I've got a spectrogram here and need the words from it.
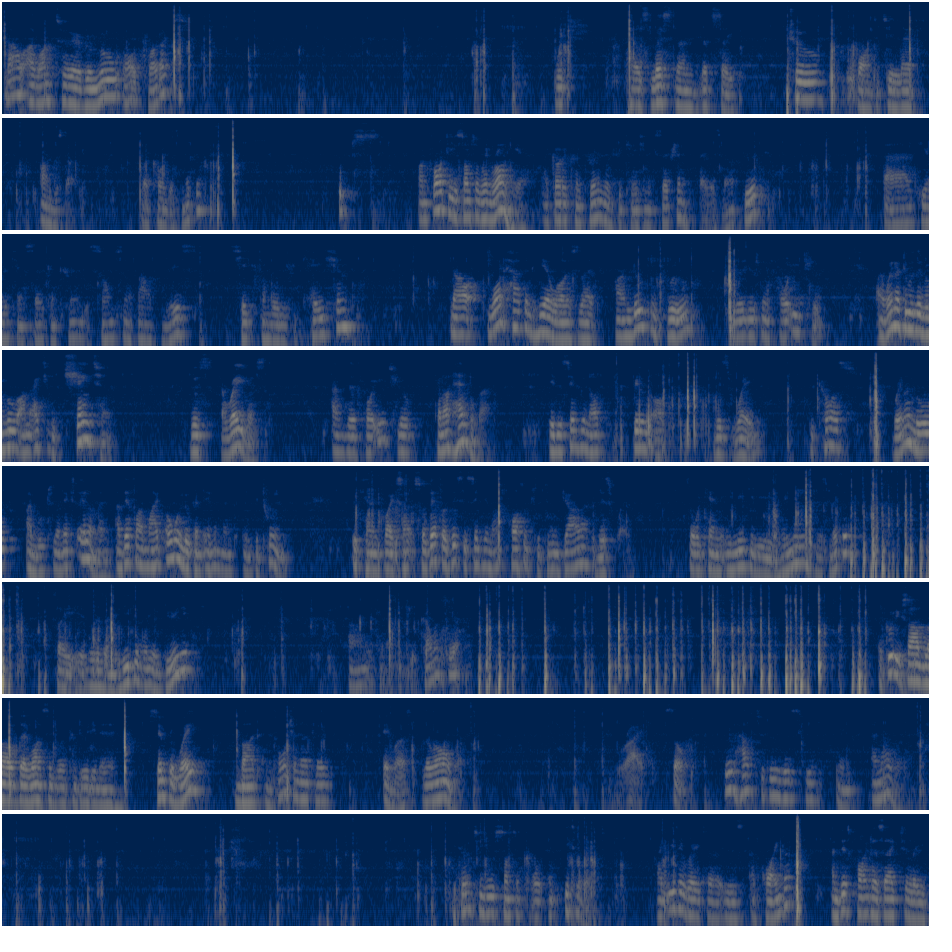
Now I want to remove all products which has less than let's say two quantity left on the stock. So I call this method. Unfortunately, something went wrong here. I got a concurrent modification exception. That is not good. And here we can say concurrent is something about this. Check for modification. Now, what happened here was that I'm looking through using for each loop. And when I do the remove, I'm actually changing this array list. And the for each loop cannot handle that. It is simply not built up this way because when I move, I move to the next element and therefore I might overlook an element in between. We can, for example, so therefore this is simply not possible to do in Java this way. So we can immediately rename this method. Say this is an illegal way of doing it. We can add a few comments here. Good example of that one thing we can do it in a simple way, but unfortunately it was the wrong way. Right, so we'll have to do this here in another way. We're going to use something called an iterator. An iterator is a pointer, and this pointer is actually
